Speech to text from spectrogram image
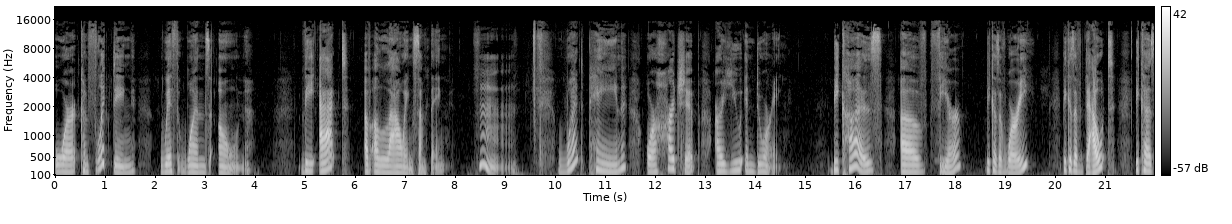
or conflicting with one's own, the act of allowing something. Hmm. What pain or hardship are you enduring? Because of fear, because of worry, because of doubt, because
